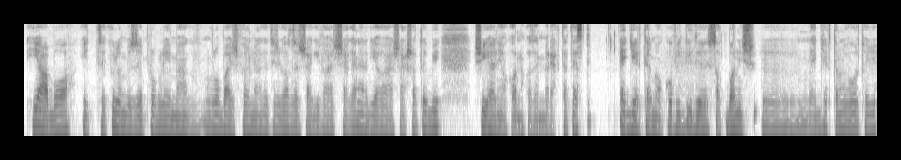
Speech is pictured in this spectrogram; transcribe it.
hiába itt különböző problémák, globális földmelegedés, gazdasági válság, energiaválság, stb. síelni akarnak az emberek. Tehát ezt egyértelmű a Covid időszakban is egyértelmű volt, hogy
